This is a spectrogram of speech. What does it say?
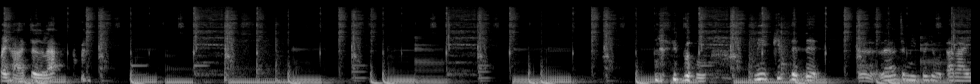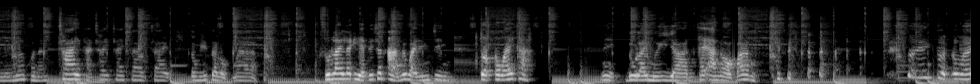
ไปหาเจอแล้ว มีคลิปเด็ดๆเออแล้วจะมีประโยชน์อะไรในเมื่อคนนั้นใช่ค่ะใช่ใช่ใช่ใช่ตรงนี้ตลกมากส่วนรายละเอียดที่ฉันอ่านไม่ไหวจริงๆ จดเอาไว้ค่ะ นี่ดูลายมืออียานใครอ่านออกบ้างตัวเองจดเอาไว้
